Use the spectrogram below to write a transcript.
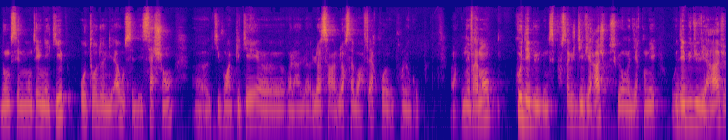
Donc, c'est de monter une équipe autour de l'IA, où c'est des sachants euh, qui vont appliquer euh, voilà, leur, leur savoir-faire pour, pour le groupe. Voilà. On est vraiment qu'au début. Donc c'est pour ça que je dis virage, parce qu'on va dire qu'on est au début du virage.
